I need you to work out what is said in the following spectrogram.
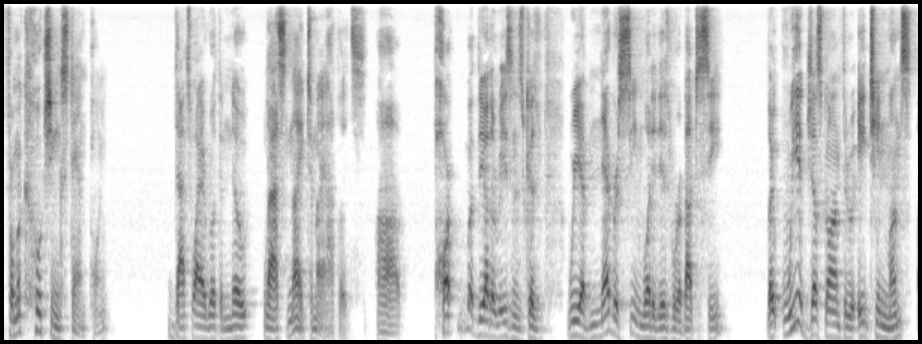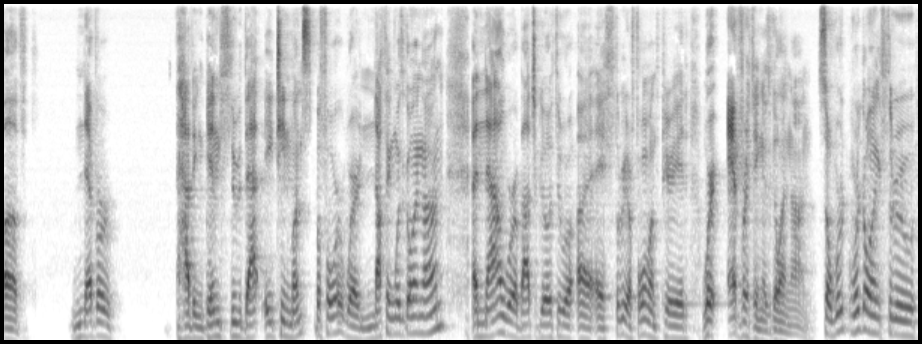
from a coaching standpoint. That's why I wrote the note last night to my athletes. Uh, part the other reason is because we have never seen what it is we're about to see. Like we had just gone through 18 months of never having been through that 18 months before where nothing was going on and now we're about to go through a, a, three or four month period where everything is going on. So we're, we're going through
